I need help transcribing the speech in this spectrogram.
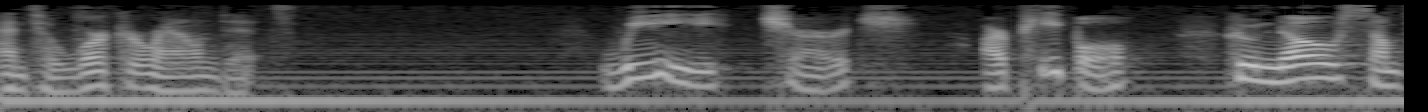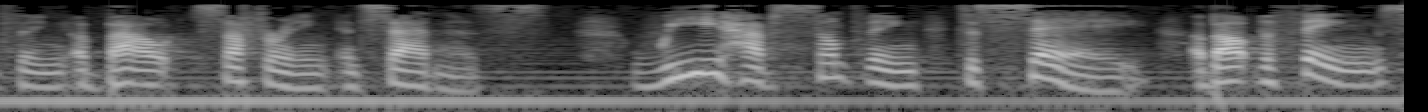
and to work around it. We, church, are people who know something about suffering and sadness. We have something to say about the things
